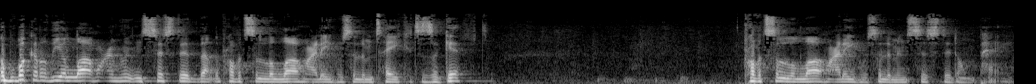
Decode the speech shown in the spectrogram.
Abu Bakr radiallahu anhu insisted that the Prophet sallallahu alayhi wasallam take it as a gift. The Prophet sallallahu alayhi wasallam insisted on paying.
